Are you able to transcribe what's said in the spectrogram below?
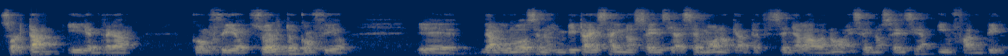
soltar y entregar. Confío, suelto y confío. De algún modo se nos invita a esa inocencia, a ese mono que antes señalaba, ¿no? A esa inocencia infantil,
